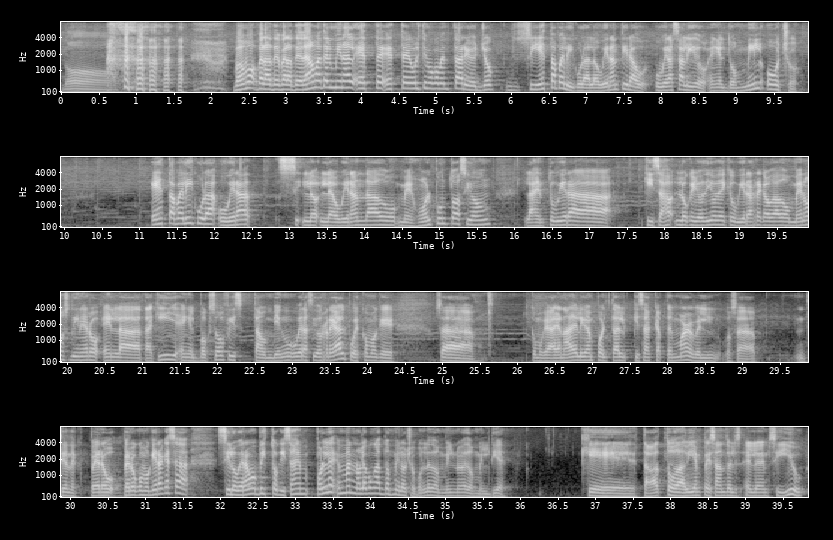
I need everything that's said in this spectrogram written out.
No. Vamos, espérate, espérate, déjame terminar este, este último comentario. Yo, si esta película la hubieran tirado, hubiera salido en el 2008, esta película hubiera, le hubieran dado mejor puntuación, la gente hubiera, quizás lo que yo digo de que hubiera recaudado menos dinero en la taquilla, en el box office, también hubiera sido real, pues como que, o sea, como que a nadie le iba a importar quizás Captain Marvel, o sea, ¿entiendes? Pero, pero como quiera que sea, si lo hubiéramos visto quizás, en, ponle, es más, no le pongas 2008, ponle 2009, 2010, que estaba todavía empezando el, el MCU,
